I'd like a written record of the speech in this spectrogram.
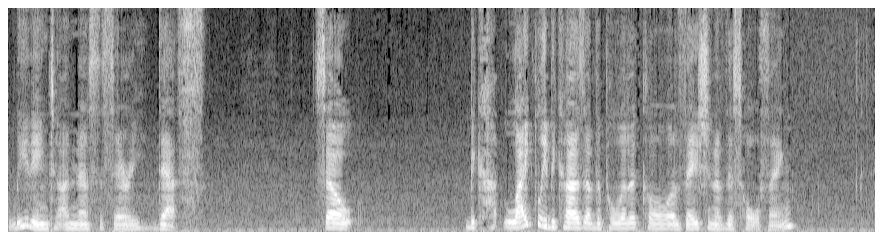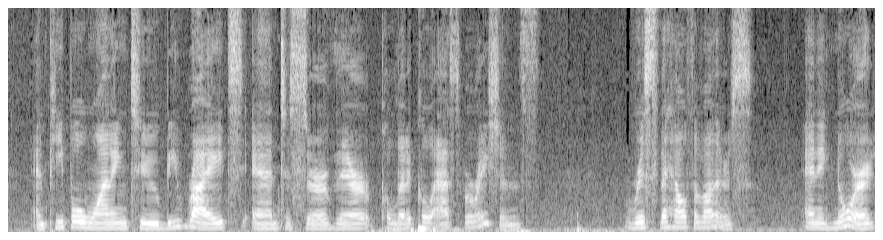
leading to unnecessary deaths. So, likely because of the politicalization of this whole thing, and people wanting to be right and to serve their political aspirations, risk the health of others and ignored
